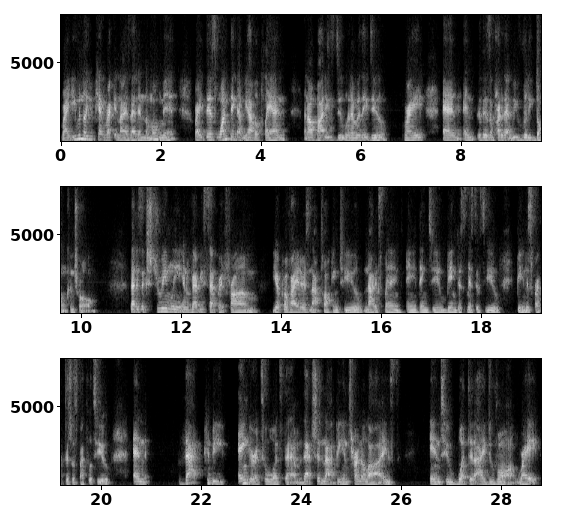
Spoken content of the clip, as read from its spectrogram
right? Even though you can't recognize that in the moment, right? There's one thing that we have a plan and our bodies do whatever they do, right? And and there's a part of that we really don't control, that is extremely and very separate from your providers not talking to you, not explaining anything to you, being dismissive to you, being disrespectful to you. And that can be anger towards them. That should not be internalized into what did I do wrong, right?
